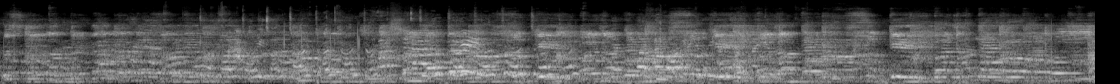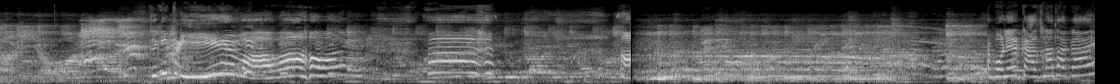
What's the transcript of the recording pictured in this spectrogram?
পিপির সঙ্গে তুই কি ইয়ে বাবা বোনের কাজ না থাকায়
